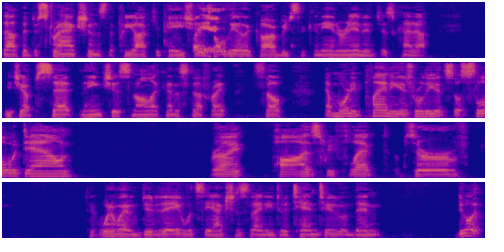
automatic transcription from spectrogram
Without the distractions, the preoccupations, Oh, yeah. all the other garbage that can enter in and just kind of get you upset and anxious and all that kind of stuff, right? So that morning planning is really good. So slow it down, right? Pause, reflect, observe. What am I going to do today? What's the actions that I need to attend to? And then do it.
